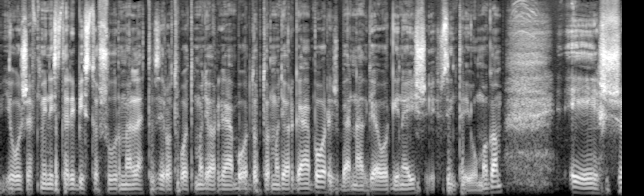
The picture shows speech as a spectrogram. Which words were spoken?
József miniszteri biztos úr mellett azért ott volt Magyar Gábor, dr. Magyar Gábor és Bernát Georgine is, szinte jó magam, és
